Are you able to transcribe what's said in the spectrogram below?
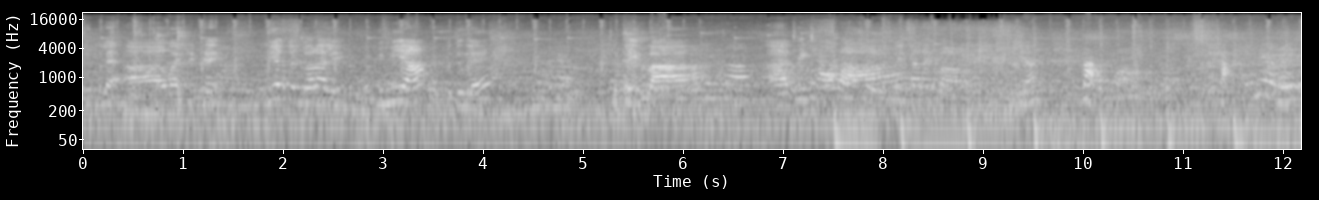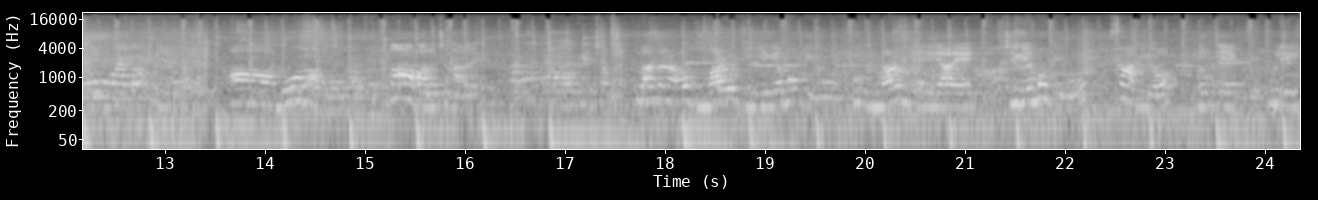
simple အာ white ထိတ်ထိတ်မိရပြောလာလေမိမိကဘာတူလဲထိတ်ထိတ်ပါအာထိတ်ချပါထိတ်ချလိုက်ပါ သားကဘာလို့ချင်တာလဲ โอเคချောင်းလိုက် သူကကြတော့မမတို့ဒီရေခဲမုတ်တွေကိုအခုမမတို့မြင်နေရတဲ့ရေခဲမုတ်တွေကိုစပြီးတော့လုပ်တဲ့ခုလေး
